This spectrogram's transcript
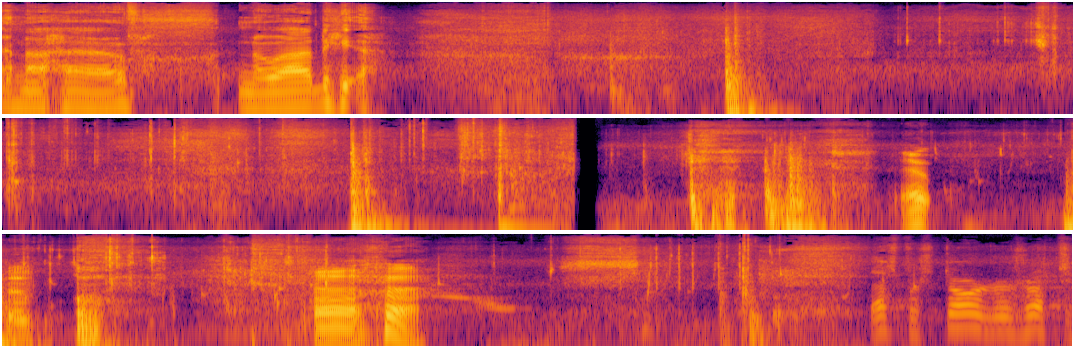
And I have no idea. Uh huh. That's for starters right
